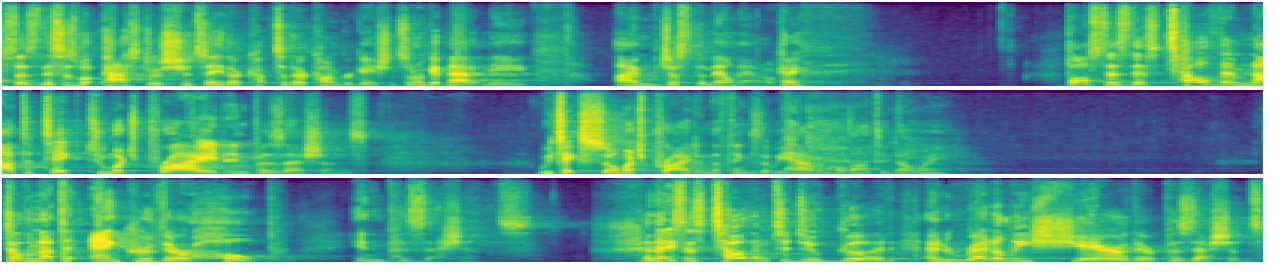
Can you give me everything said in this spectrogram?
says, this is what pastors should say their, to their congregation. So don't get mad at me. I'm just the mailman, okay? Paul says this tell them not to take too much pride in possessions. We take so much pride in the things that we have and hold on to, don't we? Tell them not to anchor their hope in possessions. And then he says, Tell them to do good and readily share their possessions.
